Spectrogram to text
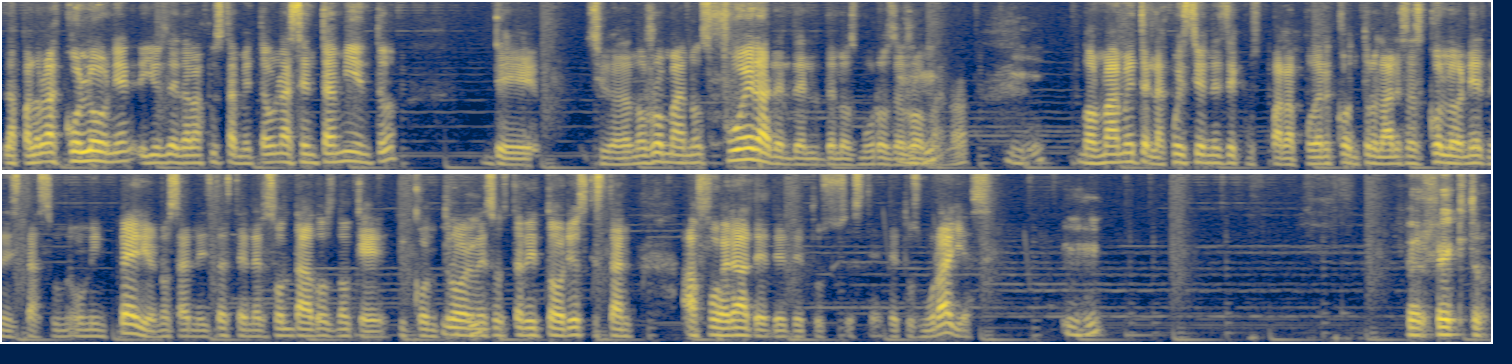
La palabra colonia, ellos le daban justamente a un asentamiento de ciudadanos romanos fuera de los muros de. Roma, ¿no? Normalmente la cuestión es de que pues, para poder controlar esas colonias necesitas un, un imperio, ¿no? O sea, necesitas tener soldados, ¿no? Que, que controlen esos territorios que están afuera de, de- de tus, este, de tus murallas. Perfecto.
